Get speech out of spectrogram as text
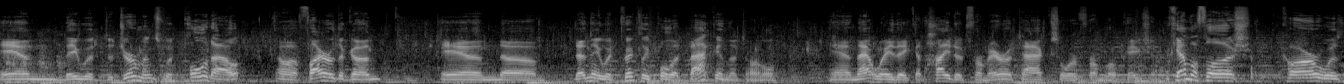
and they would the Germans would pull it out, uh, fire the gun, and uh, then they would quickly pull it back in the tunnel, and that way they could hide it from air attacks or from location. The camouflage car was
